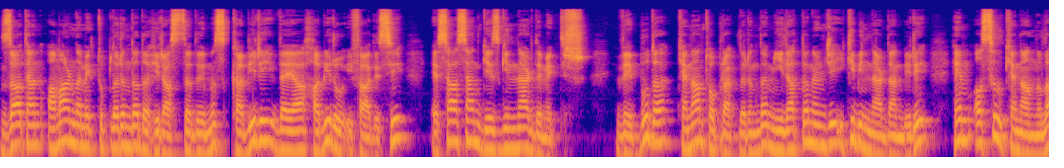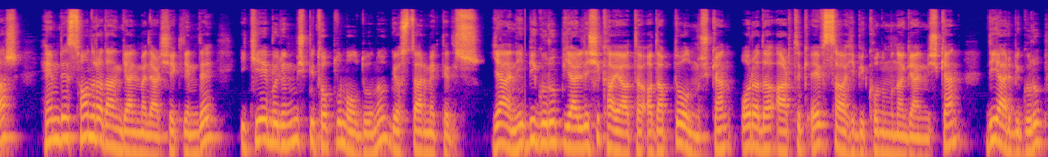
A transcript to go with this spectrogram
Zaten Amarna mektuplarında dahi rastladığımız Kabiri veya Habiru ifadesi esasen gezginler demektir. Ve bu da Kenan topraklarında M.Ö. 2000'lerden beri hem asıl Kenanlılar hem de sonradan gelmeler şeklinde ikiye bölünmüş bir toplum olduğunu göstermektedir. Yani bir grup yerleşik hayata adapte olmuşken orada artık ev sahibi konumuna gelmişken diğer bir grup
